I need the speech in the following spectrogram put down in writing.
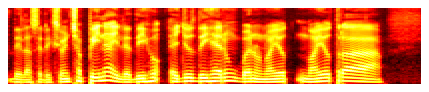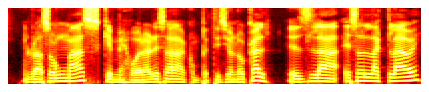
de la selección chapina y les dijo, ellos dijeron, bueno, no hay, no hay otra razón más que mejorar esa competición local. Es la, esa es la clave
